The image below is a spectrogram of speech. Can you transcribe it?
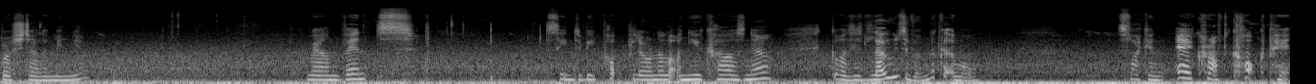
Brushed aluminium. Round vents. Seem to be popular on a lot of new cars now. God, there's loads of them. Look at them all. It's like an aircraft cockpit.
